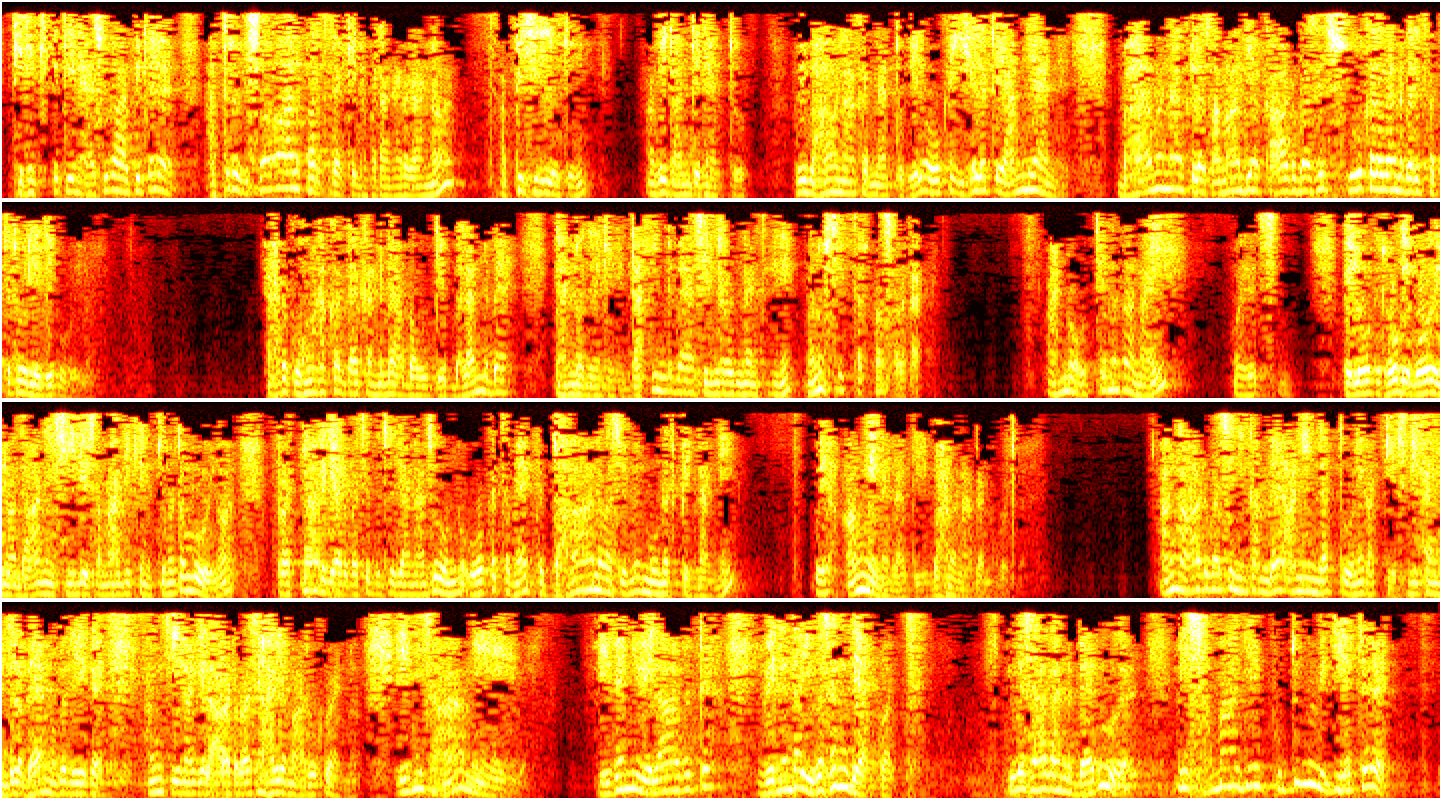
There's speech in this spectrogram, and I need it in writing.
කෙනෙක්ට තියෙන ඇසුර අපිට අතර විශාල පරතරයක් වෙන පටන් අර ගන්නවා. අපි සිල්ලුතුන් අපි දන් දෙන්නේ නැත්තෝ අපි භාවනා කරන්නේ නැත්තෝ කියලා ඕක ඉහළට යන්නේ යන්නේ. භාවනා කළ සමාධිය කාඩ බසේ සුව කරගන්න බැරි තත්ත්වයට වෙලෙදී පොවෙනවා. එහට කොහොමඩක්වත් දැකන්න බෑ. බෞද්ධයෙක් බලන්න බෑ. දන්නවද කෙනෙක් දකින්න බෑ. සිල්වද නැති කෙනෙක් මිනිස්සෙක් තරපා සලකන්නේ. අන්න උත්තරම තමයි ඔය පෙලෝග රෝගේ බෝ වෙනවා. දානේ සීලේ සමාධි කියන තුනටම බෝ වෙනවා. ප්‍රඥාට ගියාට පස්සේ බුදු දානසු ඔන්න ඕක තමයි ප්‍රධාන වශයෙන් මුණට පෙන්නන්නේ ඔය අං එන ගතිය භාවනා කරනකොට. අං ආවට පස්සේ නිකන් බෑ අනින්නත් ඕනේ කට්ටිය. නිකන් ඉඳලා බෑ මොකද ඒක අං කියනවා කියලා ආවට පස්සේ හරියම අරුක වෙනවා. ඒ නිසා මේ එවැනි වෙලාවට වෙනදා ඉවසන දෙයක්වත් ඉවසා ගන්න බැරුව මේ සමාජයේ පුදුම විදියට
